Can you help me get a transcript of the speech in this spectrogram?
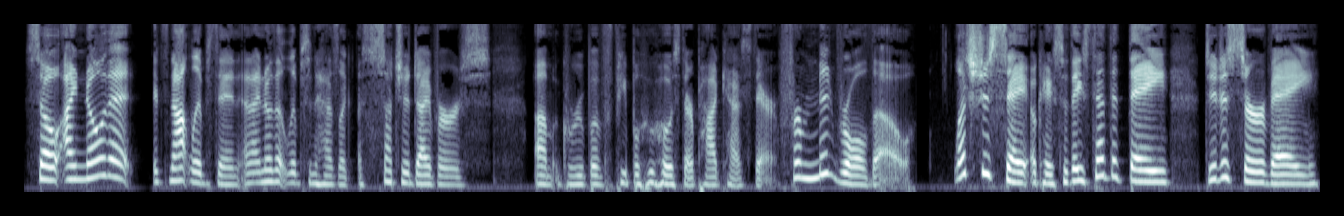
So I know that it's not Libsyn, and I know that Libsyn has like a, such a diverse um, group of people who host their podcasts there. For Midroll, though, let's just say, okay, so they said that they did a survey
